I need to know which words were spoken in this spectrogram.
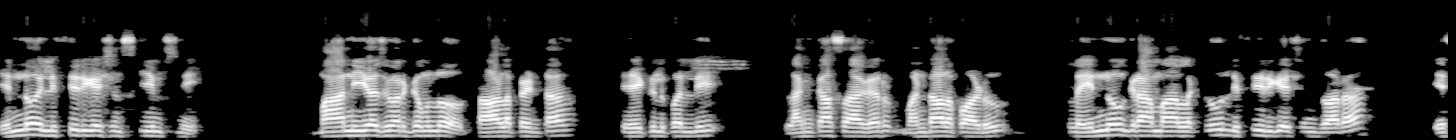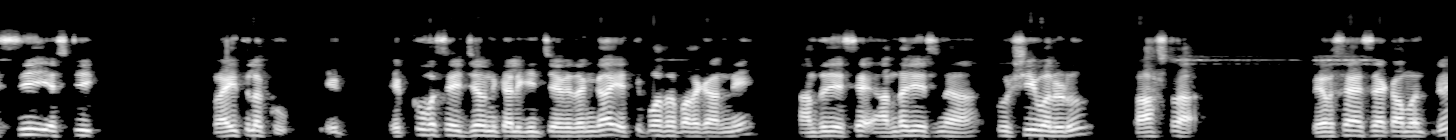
ఎన్నో లిఫ్ట్ ఇరిగేషన్ స్కీమ్స్ని. మా నియోజకవర్గంలో తాళ్ళపెంట టేకులపల్లి లంకాసాగర్ మండాలపాడు ఇట్లా ఎన్నో గ్రామాలకు లిఫ్ట్ ఇరిగేషన్ ద్వారా ఎస్సీ ఎస్టీ రైతులకు ఎ- ఎక్కువ సేద్యాన్ని కలిగించే విధంగా ఎత్తిపోతల పథకాన్ని అందజేసే అందజేసిన కృషివలుడు రాష్ట్ర వ్యవసాయ శాఖ మంత్రి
